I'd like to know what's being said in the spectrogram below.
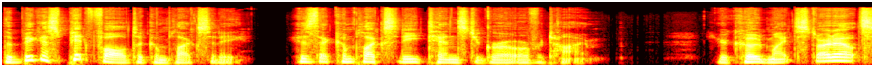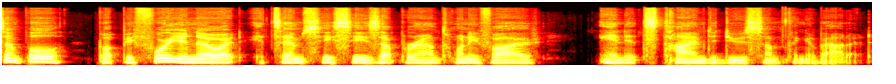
The biggest pitfall to complexity is that complexity tends to grow over time. Your code might start out simple but before you know it, its MCC is up around 25 and it's time to do something about it.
